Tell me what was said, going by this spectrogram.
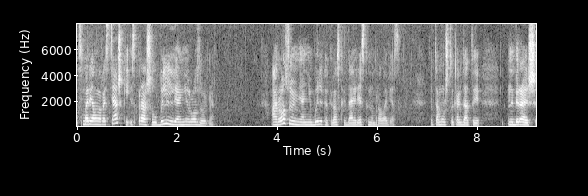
смотрел на растяжки и спрашивал, были ли они розовыми. А розовыми они были как раз, когда я резко набрала вес. Потому что когда ты набираешь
